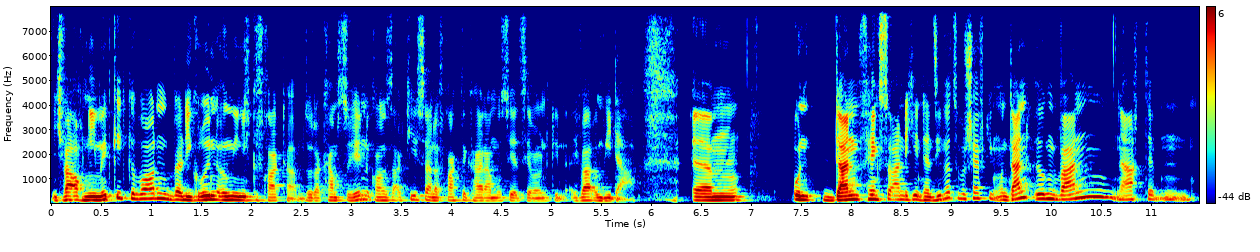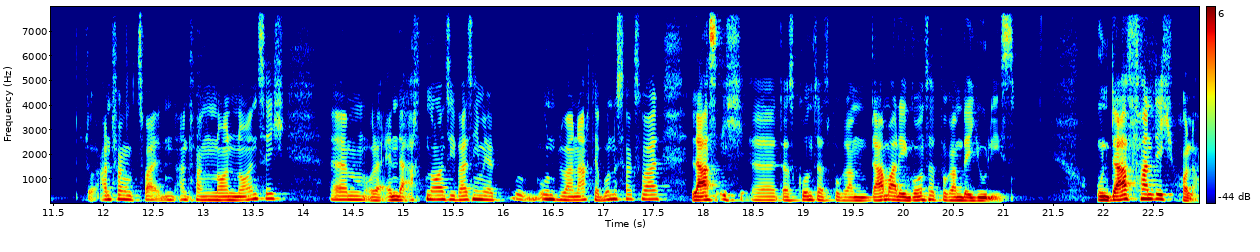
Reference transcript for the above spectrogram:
Ich war auch nie Mitglied geworden, weil die Grünen irgendwie nicht gefragt haben. So, da kamst du hin, du konntest aktiv sein, da fragte keiner, musst du jetzt hier mal Mitglied. Ich war irgendwie da. Ähm, und dann fängst du an, dich intensiver zu beschäftigen. Und dann irgendwann, nach dem so Anfang, zwei, Anfang 99 ähm, oder Ende 98, ich weiß nicht mehr, unmittelbar nach der Bundestagswahl, las ich äh, das Grundsatzprogramm, damalige Grundsatzprogramm der Julis. Und da fand ich, holla,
